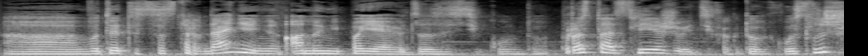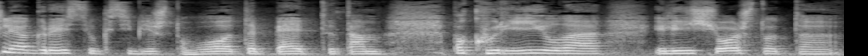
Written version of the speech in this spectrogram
А, вот это сострадание, оно не появится за секунду. Просто отслеживайте, как только вы слышали агрессию к себе, что вот опять ты там покурила или еще что-то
